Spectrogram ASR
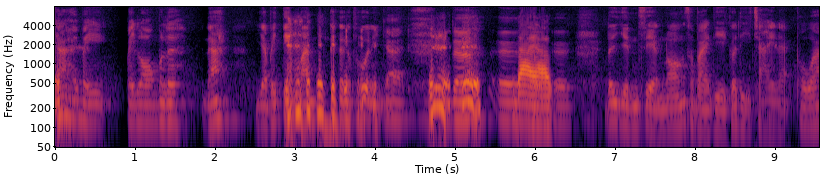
อย่าให้ไปไปลองมันเลยนะ อย่าไปติดมัน พูดง่ายๆเด้อเออได้ครับเออได้ยินเสียงน้องสบายดีก็ดีใจแล้วเพราะว่า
